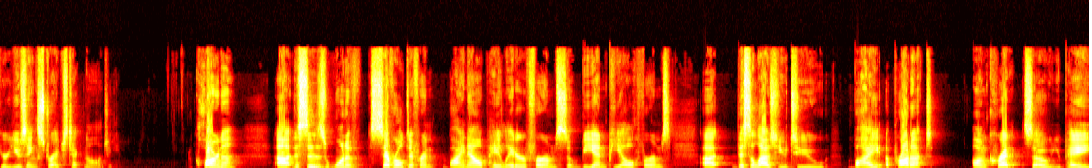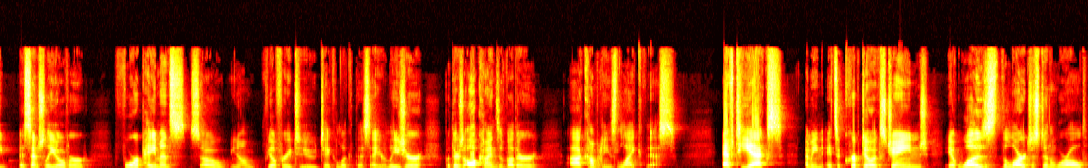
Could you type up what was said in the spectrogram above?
you're using Stripe's technology. Klarna uh, this is one of several different buy now, pay later firms, so BNPL firms. Uh, this allows you to buy a product on credit. So you pay essentially over four payments. So, you know, feel free to take a look at this at your leisure. But there's all kinds of other uh, companies like this. FTX, I mean, it's a crypto exchange. It was the largest in the world.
